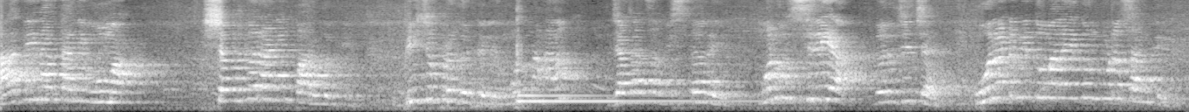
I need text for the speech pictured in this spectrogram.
आदिनाथ आणि उमा शंकर आणि पार्वती बीज प्रगटले म्हणून हा जगाचा विस्तार आहे. म्हणून स्त्रिया गरजेच्या आहेत. उलट मी तुम्हाला इथून पुढे सांगते.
